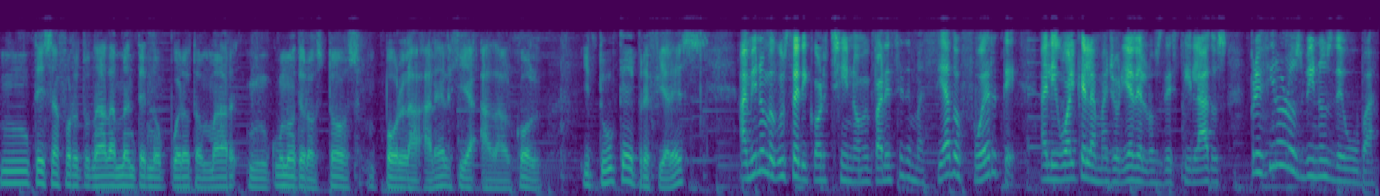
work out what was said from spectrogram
Mm, desafortunadamente no puedo tomar ninguno de los dos por la alergia al alcohol. ¿Y tú qué prefieres? A mí no me gusta el licor chino, me parece demasiado fuerte, al igual que la mayoría de los destilados. Prefiero los vinos de uva.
